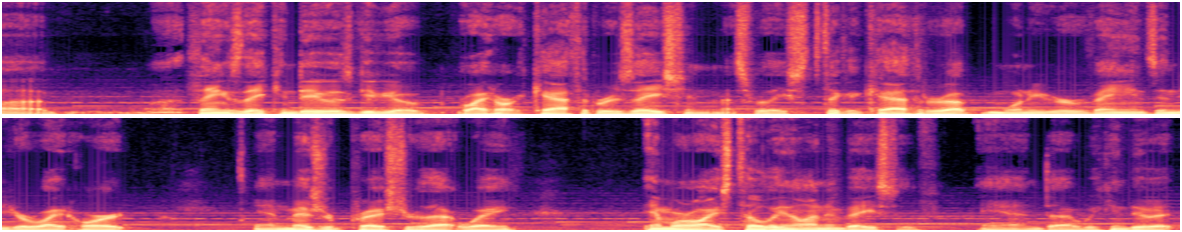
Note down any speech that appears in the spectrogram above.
uh, things they can do is give you a right heart catheterization. That's where they stick a catheter up one of your veins into your right heart and measure pressure that way. MRI is totally non-invasive, and uh, we can do it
